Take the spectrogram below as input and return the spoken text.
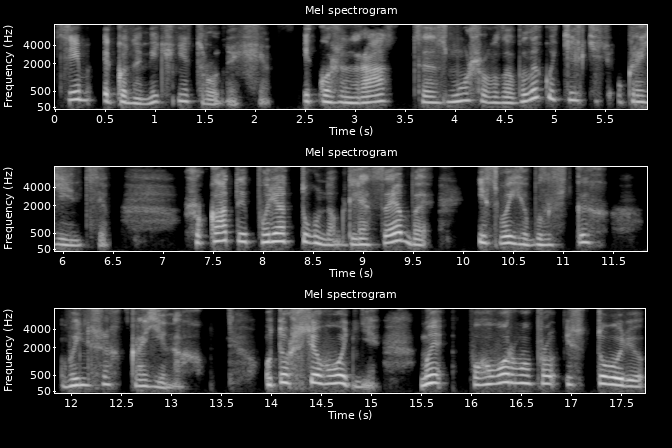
цим економічні труднощі. І кожен раз це змушувало велику кількість українців шукати порятунок для себе і своїх близьких в інших країнах. Отож сьогодні ми поговоримо про історію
